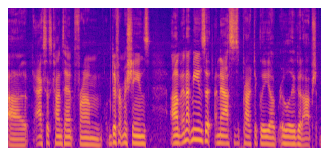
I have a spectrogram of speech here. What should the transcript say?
uh, access content from different machines. Um, and that means that a NAS is practically a really good option.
